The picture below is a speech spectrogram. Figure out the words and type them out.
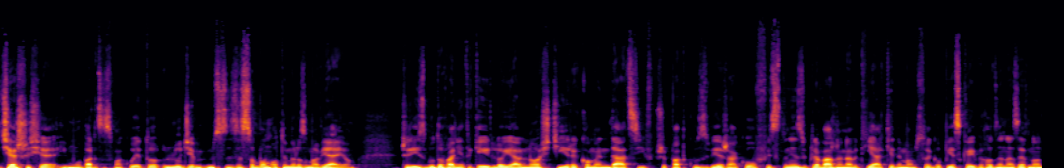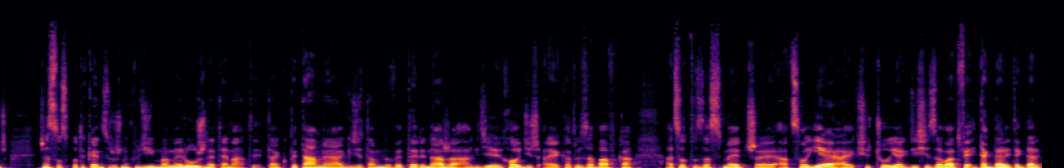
cieszy się i mu bardzo smakuje, to ludzie ze sobą o tym rozmawiają. Czyli zbudowanie takiej lojalności i rekomendacji w przypadku zwierzaków jest to niezwykle ważne. Nawet ja, kiedy mam swojego pieska i wychodzę na zewnątrz, często spotykając różnych ludzi, mamy różne tematy, tak? Pytamy, a gdzie tam do weterynarza, a gdzie chodzisz, a jaka to zabawka, a co to za smycz, a co je, a jak się czuje, a gdzie się załatwia i tak dalej, i tak dalej.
